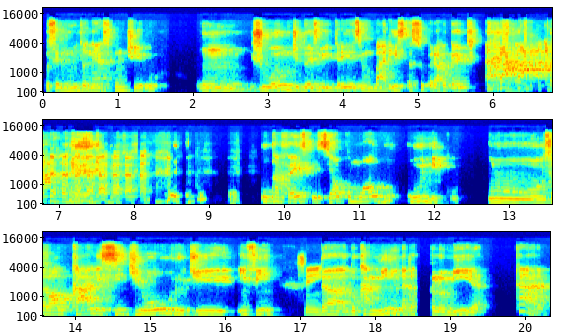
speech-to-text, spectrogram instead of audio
você muito honesto contigo, um João de 2013, um barista super arrogante. o café especial como algo único. O, sei lá, o cálice de ouro de, enfim, da, do caminho da gastronomia. Cara,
